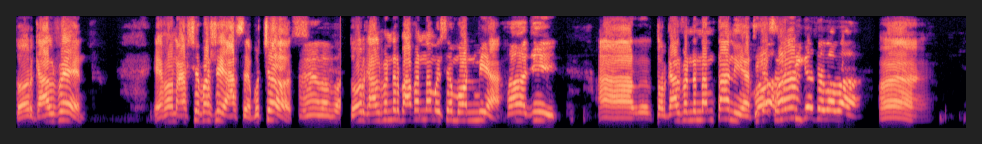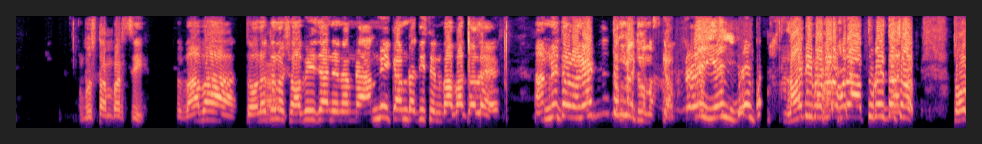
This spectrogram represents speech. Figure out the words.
তোর গার্লফ্রেন্ড এখন আশেপাশে আছে বুঝছস? হ্যাঁ বাবা। তোর গার্লফ্রেন্ডের বাবার নাম হইছে মনমিয়া। হ্যাঁ জি। আর তোর গার্লফ্রেন্ডের নাম তানিয়া ঠিক হ্যাঁ, আছে হ্যাঁ, না ঠিক আছে বাবা। হ্যাঁ বুঝতাম পারছি। বাবা তলে তলে হ্যাঁ। সবই জানেন আপনি। আপনি কামটা দিছেন বাবা তলে। আপনি তো একদম মেটলো মাস্কা। এই এই লাডি বাবার ঘরে আতুরাইতেছ তোর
